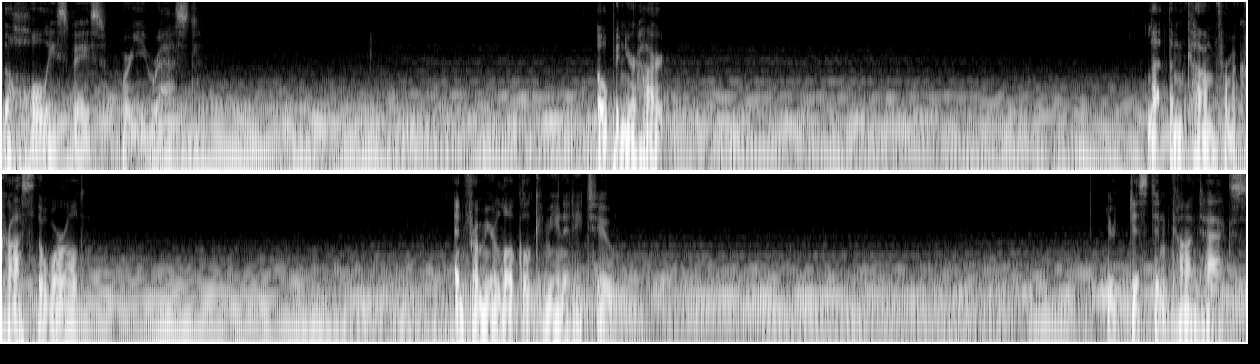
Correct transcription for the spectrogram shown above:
The holy space where you rest. Open your heart. Let them come from across the world and from your local community too. Your distant contacts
